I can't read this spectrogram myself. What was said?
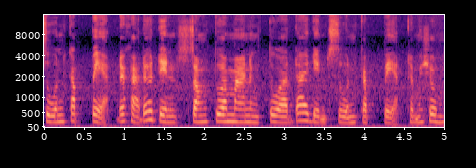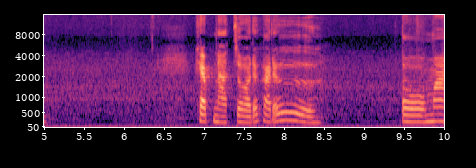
ศูนย์กับแปดเด้วยค่ะเด้อเด่นสองตัวมาหนึ่งตัวได้เด่นศูนย์กับแปดท่านผู้ชม ปหน้าจอด้วยค่ะเด้อต่อมา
